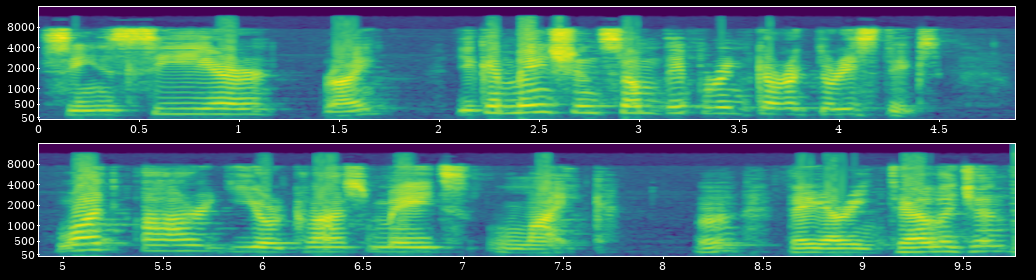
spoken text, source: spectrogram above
sincere, right? You can mention some different characteristics. What are your classmates like? Huh? They are intelligent,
